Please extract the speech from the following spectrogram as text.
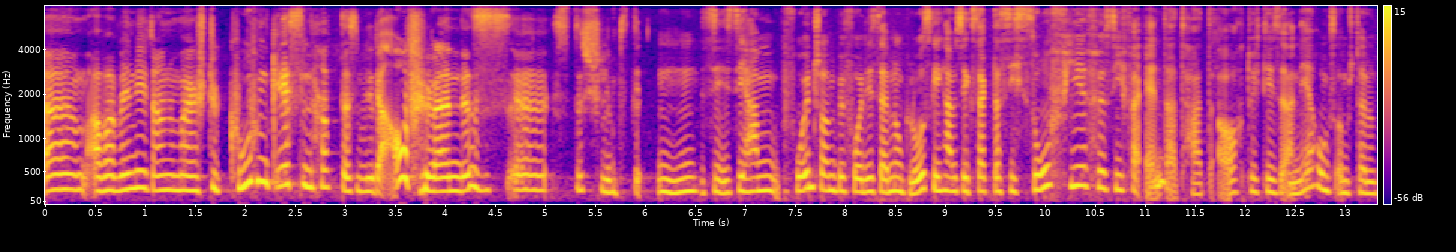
Ähm, aber wenn ich dann mal ein Stück Kuchen gegessen habe, das wieder aufhören, das äh, ist das Schlimmste. Mhm. Sie, Sie haben vorhin schon, bevor die Sendung losging, haben Sie gesagt, dass sich so viel für Sie verändert hat, auch durch diese Ernährungsumstellung.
